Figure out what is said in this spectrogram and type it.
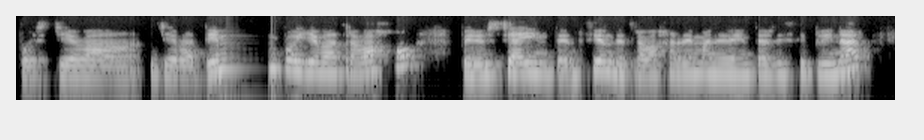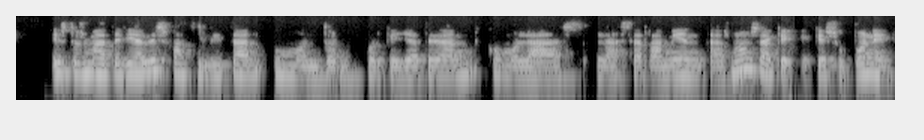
pues lleva, lleva tiempo y lleva trabajo, pero si hay intención de trabajar de manera interdisciplinar, estos materiales facilitan un montón, porque ya te dan como las, las herramientas, ¿no? O sea, que, supone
